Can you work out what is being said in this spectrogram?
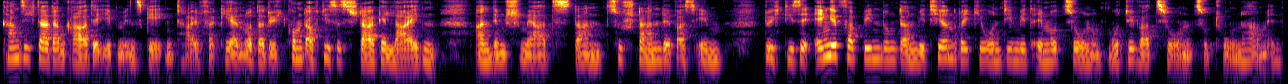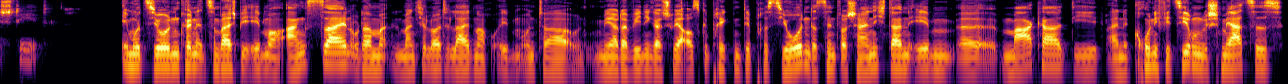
kann sich da dann gerade eben ins Gegenteil verkehren. Und dadurch kommt auch dieses starke Leiden an dem Schmerz dann zustande, was eben durch diese enge Verbindung dann mit Hirnregionen, die mit Emotionen und Motivationen zu tun haben, entsteht. Emotionen können zum Beispiel eben auch Angst sein oder manche Leute leiden auch eben unter mehr oder weniger schwer ausgeprägten Depressionen. Das sind wahrscheinlich dann eben äh, Marker, die eine Chronifizierung des Schmerzes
